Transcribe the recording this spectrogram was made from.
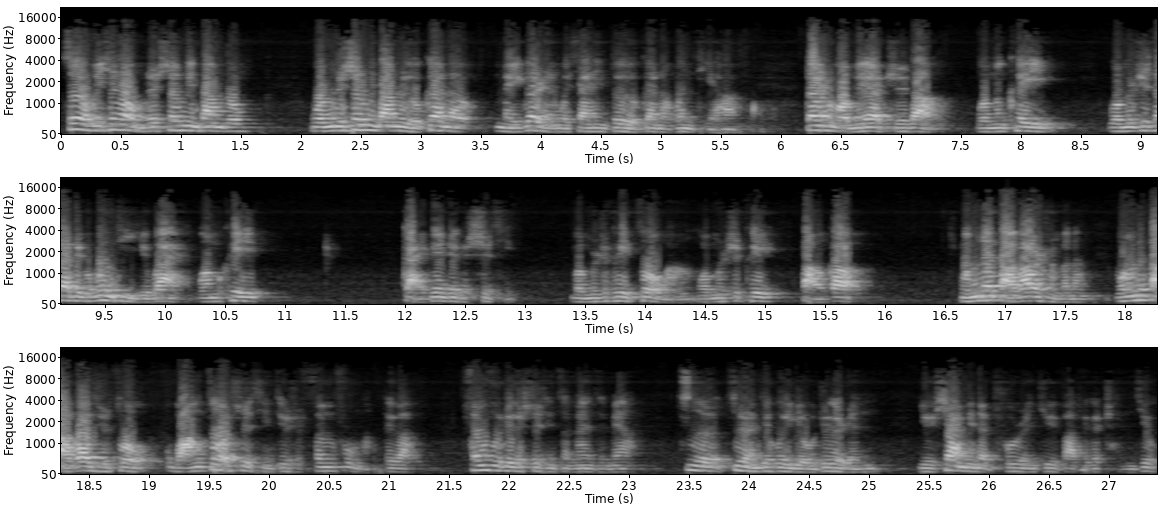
所以我们现在我们的生命当中，我们的生命当中有各样的每个人，我相信都有各样的问题啊。但是我们要知道，我们可以。我们是在这个问题以外，我们可以改变这个事情，我们是可以做王，我们是可以祷告。我们的祷告是什么呢？我们的祷告就是做王做事情，就是吩咐嘛，对吧？吩咐这个事情怎么样怎么样，自自然就会有这个人，有下面的仆人去把这个成就。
